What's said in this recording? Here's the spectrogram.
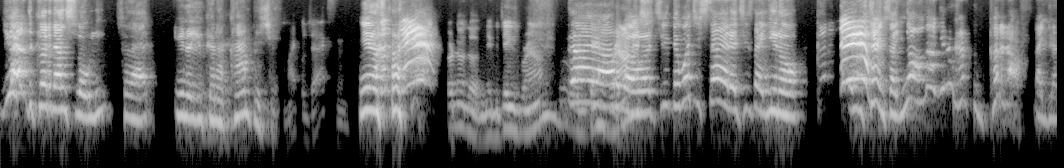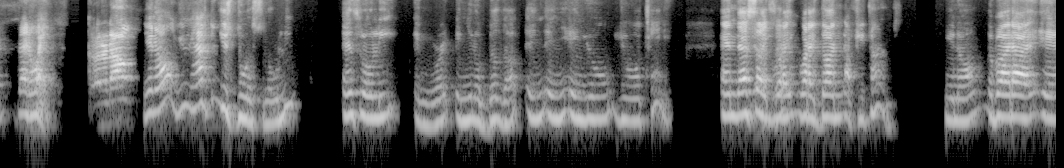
you have to cut it down slowly so that you know you can accomplish it. Michael Jackson. You know, Or no, no, maybe James Brown. Or I, James I don't know. What she, what you said, and she's like, you know, time it's like, no, no, you don't have to cut it off like right away. Cut it out. You know, you have to just do it slowly and slowly and work and you know build up and and, and you you will attain it. And that's Yeah, like that's what I what I done a few times. You know, but uh if,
